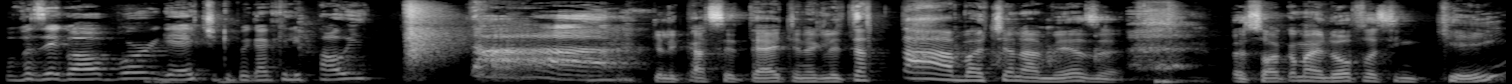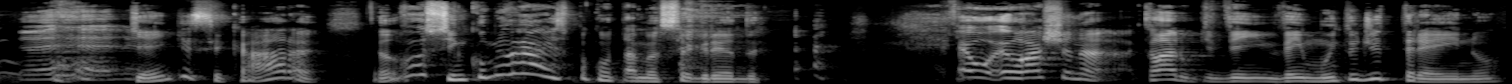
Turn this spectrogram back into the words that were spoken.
vou fazer igual o Borghetti, que pegar aquele pau e. Tá! Aquele cacetete, né? Aquele tá, tá, batia na mesa. O pessoal que é mais novo falou assim: quem? É? Quem que é esse cara? Eu vou cinco mil reais pra contar meu segredo. eu, eu acho, na... claro que vem, vem muito de treino,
